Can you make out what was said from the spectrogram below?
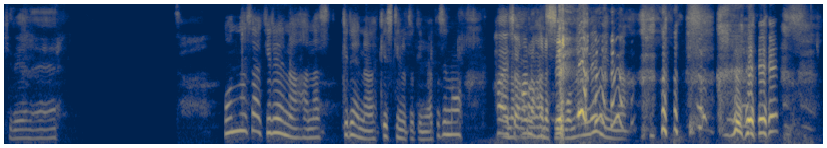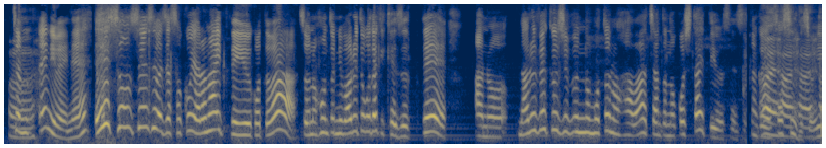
綺麗ね。こんなさ、綺麗な話、綺麗な景色の時に私の、歯医者あの歯のの話。ごめんね、みんな。じゃうんあ、anyway ね。え、その先生はじゃあそこやらないっていうことは、その本当に悪いとこだけ削って、あの、なるべく自分の元の歯はちゃんと残したいっていう先生。なんか優しいでしょ、いい気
